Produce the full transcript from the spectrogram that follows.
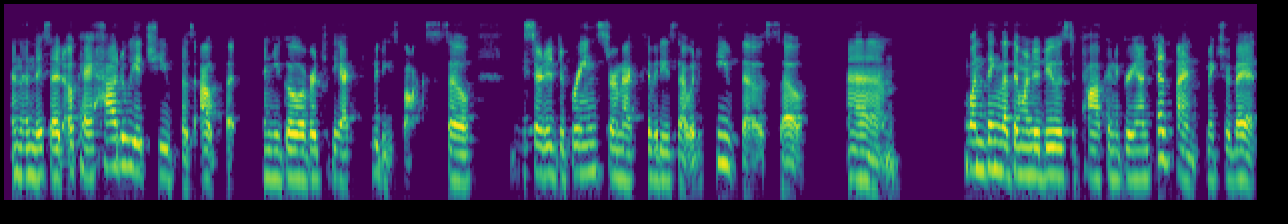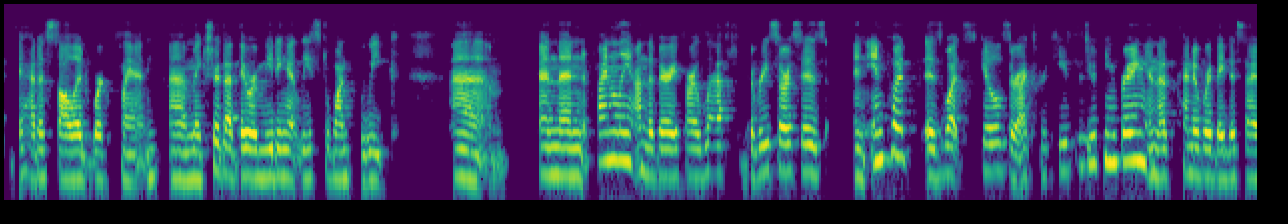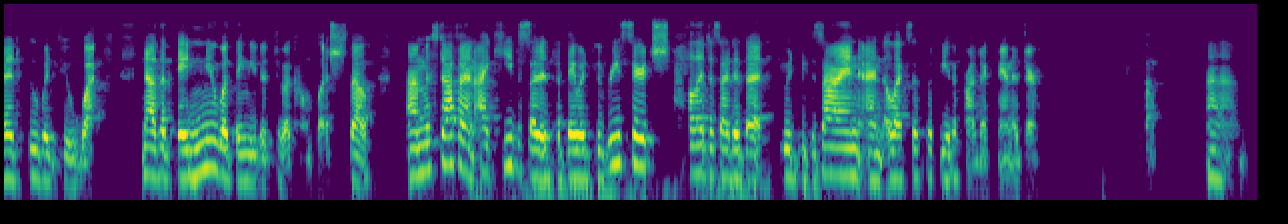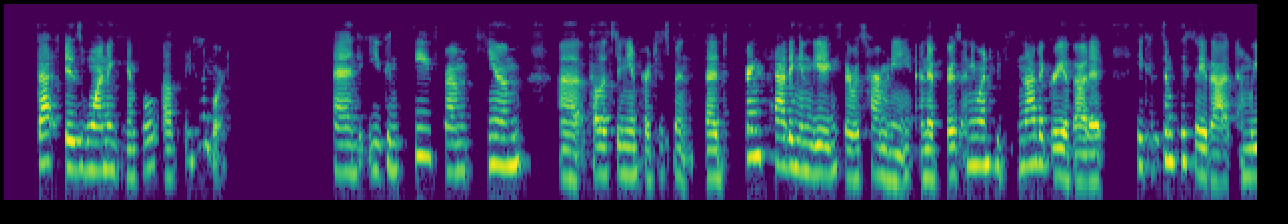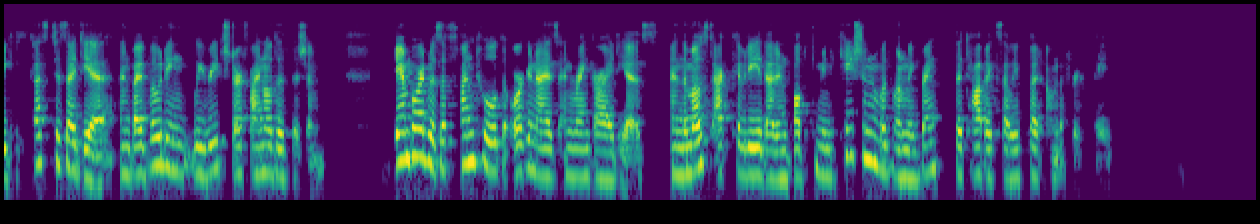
And then they said, okay, how do we achieve those outputs? And you go over to the activities box. So they started to brainstorm activities that would achieve those. So um, one thing that they wanted to do is to talk and agree on deadlines, make sure that they had a solid work plan, um, make sure that they were meeting at least once a week. Um, and then finally, on the very far left, the resources and inputs is what skills or expertise does your team bring, and that's kind of where they decided who would do what, now that they knew what they needed to accomplish. So um, Mustafa and Aiki decided that they would do research, Hala decided that he would do design, and Alexis would be the project manager. So, um, that is one example of a Jamboard. And you can see from Kim, uh, Palestinian participant said, during chatting and meetings, there was harmony. And if there's anyone who does not agree about it, he could simply say that. And we discussed his idea. And by voting, we reached our final decision. Jamboard was a fun tool to organize and rank our ideas. And the most activity that involved communication was when we ranked the topics that we put on the first page.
